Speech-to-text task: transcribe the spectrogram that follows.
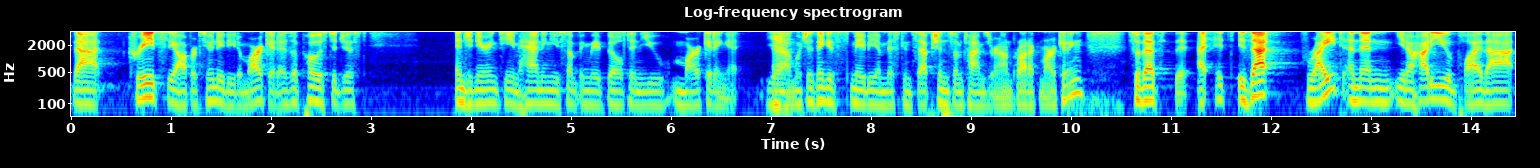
that creates the opportunity to market as opposed to just engineering team handing you something they've built and you marketing it Yeah. um, which i think is maybe a misconception sometimes around product marketing so that's I- it, is that right? And then, you know, how do you apply that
